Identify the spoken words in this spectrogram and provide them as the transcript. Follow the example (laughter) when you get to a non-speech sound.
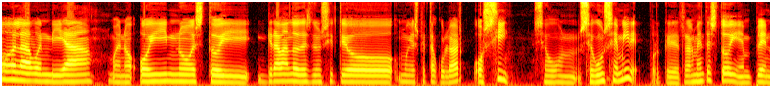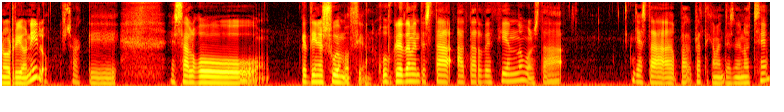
Hola, buen día. Bueno, hoy no estoy grabando desde un sitio muy espectacular, o sí, según, según se mire, porque realmente estoy en pleno río Nilo, o sea que es algo que tiene su emoción. Concretamente está atardeciendo, bueno, está ya está prácticamente desde noche.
